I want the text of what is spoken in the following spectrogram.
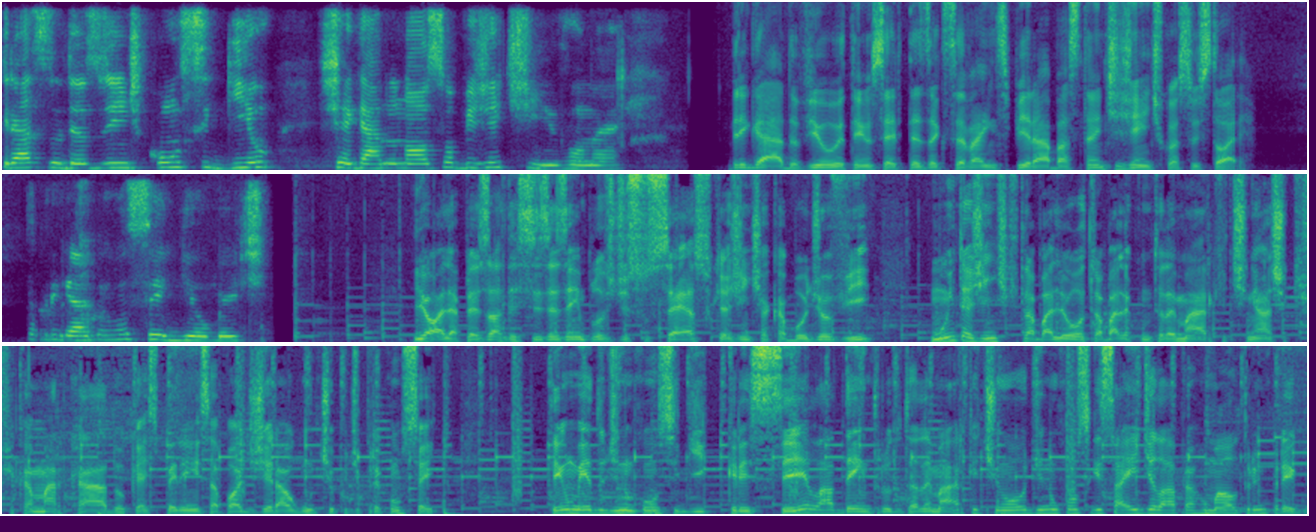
graças a Deus a gente conseguiu chegar no nosso objetivo, né? Obrigado, viu? Eu tenho certeza que você vai inspirar bastante gente com a sua história. Obrigada a você, Gilbert. E olha, apesar desses exemplos de sucesso que a gente acabou de ouvir, Muita gente que trabalhou ou trabalha com telemarketing acha que fica marcado, que a experiência pode gerar algum tipo de preconceito. Tenho medo de não conseguir crescer lá dentro do telemarketing ou de não conseguir sair de lá para arrumar outro emprego.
